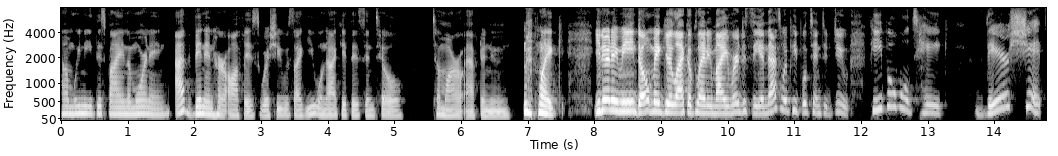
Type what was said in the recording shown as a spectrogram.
um, we need this by in the morning. I've been in her office where she was like, "You will not get this until tomorrow afternoon." like, you know what I mean? Don't make your lack of planning my emergency. And that's what people tend to do. People will take their shit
